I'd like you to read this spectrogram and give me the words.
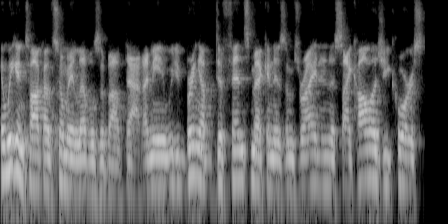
and we can talk on so many levels about that. I mean, we bring up defense mechanisms, right, in a psychology course.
